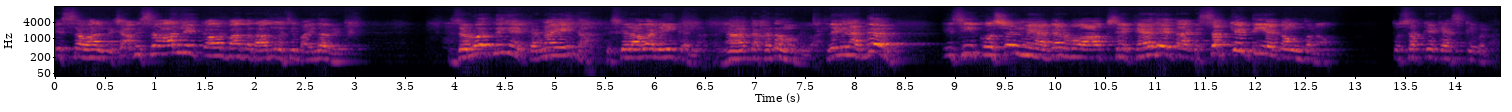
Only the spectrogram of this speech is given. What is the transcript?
इस सवाल में, अब इस सवाल में एक और बात बता दूँ, ऐसी बाइदा वे ज़रूरत नहीं है, करना यही था, इसके अलावा नहीं करना था, यहाँ तक खत्म हो बात। लेकिन अगर इसी क्वेश्चन में अगर वो आपसे कह देता कि सबके टी अकाउंट बनाओ तो सबके कैसे बनाते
